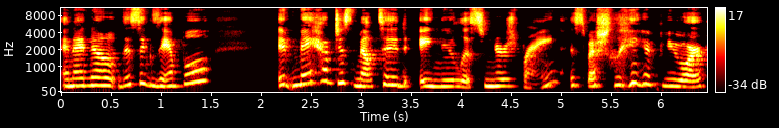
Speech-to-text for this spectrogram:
And I know this example, it may have just melted a new listener's brain, especially if you are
